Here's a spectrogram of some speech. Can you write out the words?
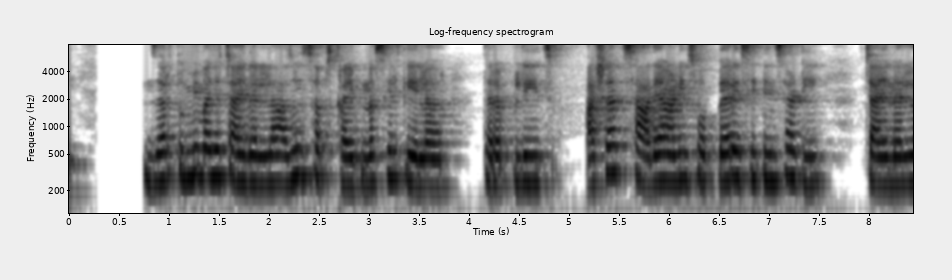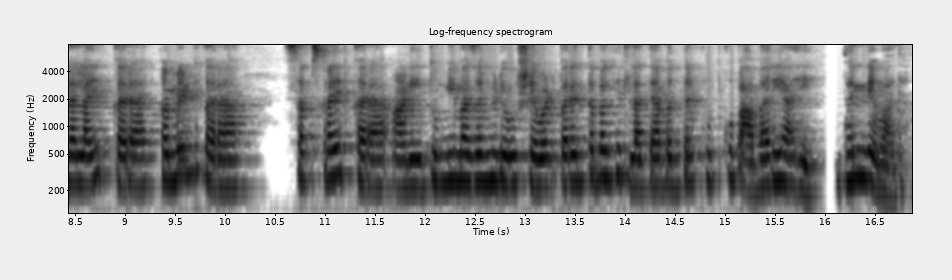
जर तुम्ही माझ्या चॅनलला अजून सबस्क्राईब नसेल केलं तर प्लीज अशाच साध्या आणि सोप्या रेसिपींसाठी चॅनलला लाईक करा कमेंट करा सबस्क्राईब करा आणि तुम्ही माझा व्हिडिओ शेवटपर्यंत बघितला त्याबद्दल खूप खूप आभारी आहे. धन्यवाद.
